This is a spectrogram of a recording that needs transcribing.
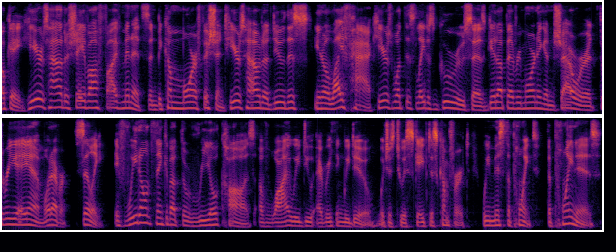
okay, here's how to shave off five minutes and become more efficient. Here's how to do this, you know, life hack. Here's what this latest guru says. Get up every morning and shower at 3 a.m., whatever. Silly. If we don't think about the real cause of why we do everything we do, which is to escape discomfort, we miss the point. The point is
